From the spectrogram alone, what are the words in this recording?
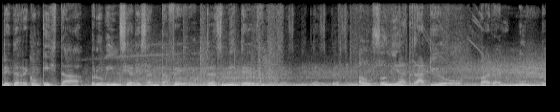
Desde Reconquista, provincia de Santa Fe, transmite Ausonia Radio para el mundo.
